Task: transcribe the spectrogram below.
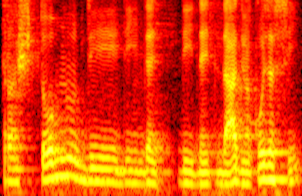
transtorno de, de de identidade, uma coisa assim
